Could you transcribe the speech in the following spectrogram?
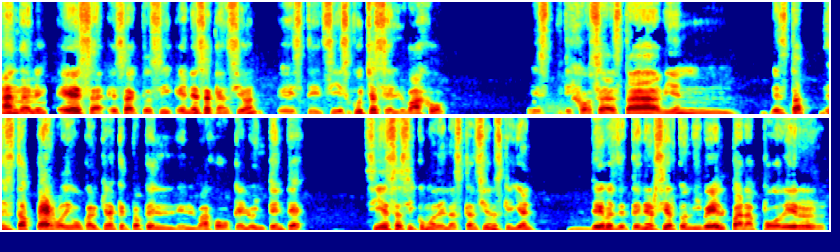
ándale, esa, exacto, sí. En esa canción, este, si escuchas el bajo, dijo, o sea, está bien, está, está perro, digo, cualquiera que toque el, bajo o que lo intente, sí es así como de las canciones que ya debes de tener cierto nivel para poder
